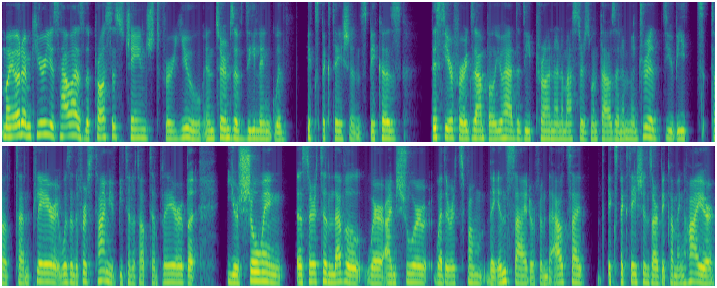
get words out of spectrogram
Mayar, I'm curious, how has the process changed for you in terms of dealing with expectations? Because this year, for example, you had a deep run and a Masters 1000 in Madrid. You beat top 10 player. It wasn't the first time you've beaten a top 10 player, but you're showing a certain level where I'm sure whether it's from the inside or from the outside, expectations are becoming higher.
